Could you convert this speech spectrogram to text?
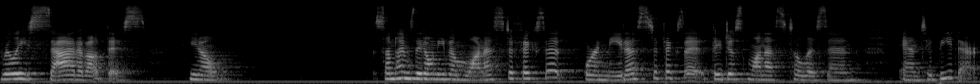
really sad about this." You know, sometimes they don't even want us to fix it or need us to fix it. They just want us to listen and to be there.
